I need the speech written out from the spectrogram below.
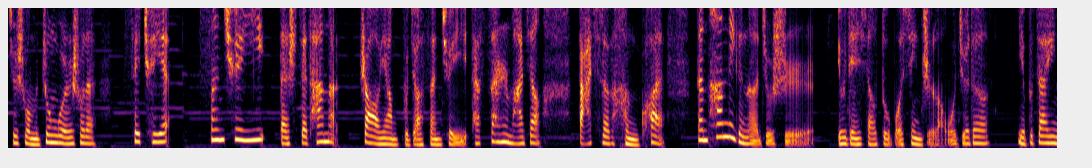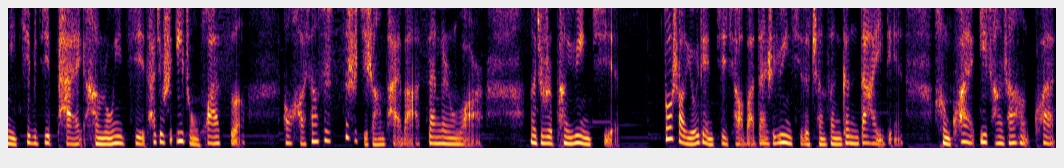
就是我们中国人说的“三缺一”，三缺一，但是在他那。照样不叫三缺一，他三人麻将打起来很快，但他那个呢，就是有点小赌博性质了。我觉得也不在于你记不记牌，很容易记，它就是一种花色。哦，好像是四十几张牌吧，三个人玩，那就是碰运气，多少有点技巧吧，但是运气的成分更大一点。很快，一场场很快。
